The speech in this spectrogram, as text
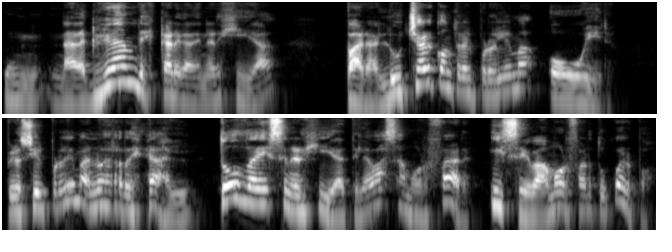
una gran descarga de energía para luchar contra el problema o huir. Pero si el problema no es real, toda esa energía te la vas a morfar y se va a morfar tu cuerpo.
